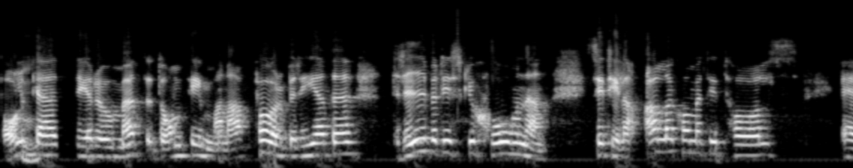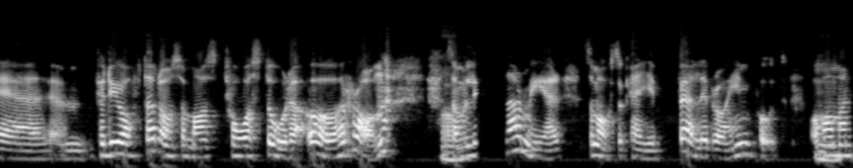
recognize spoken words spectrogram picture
folk mm. är i det rummet, de timmarna, förbereder, driver diskussionen, ser till att alla kommer till tals. Eh, för det är ofta de som har två stora öron ja. som lyssnar mer, som också kan ge väldigt bra input. Och mm. har man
